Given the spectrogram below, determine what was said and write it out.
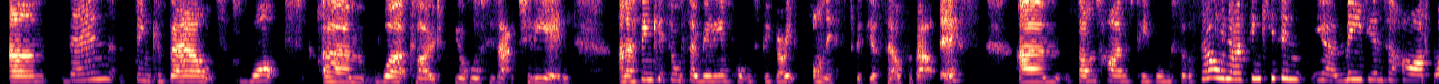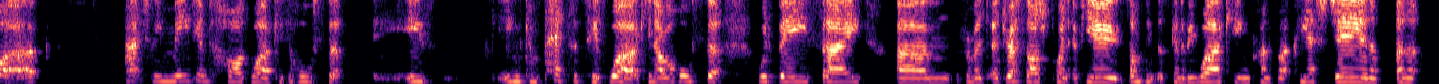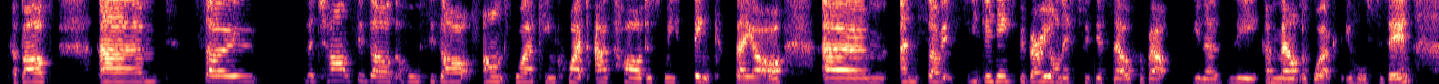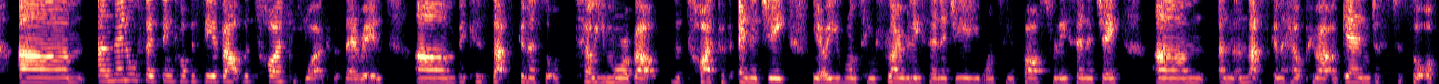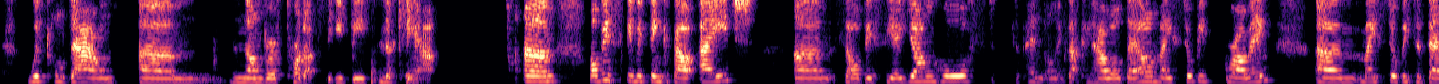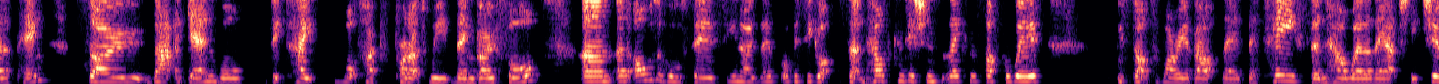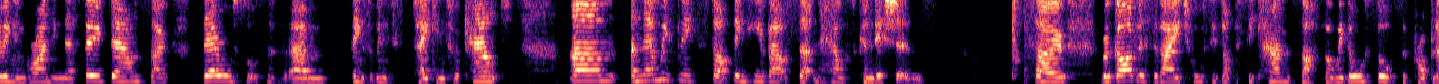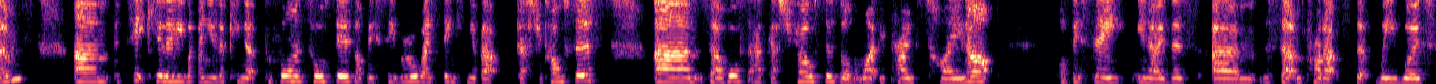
Um, then think about what um, workload your horse is actually in. And I think it's also really important to be very honest with yourself about this. Um, sometimes people sort of say, oh, no, I think he's in you know, medium to hard work. Actually, medium to hard work is a horse that is in competitive work, you know, a horse that would be, say, um, from a, a, dressage point of view, something that's going to be working kind of like PSG and, and above. Um, so the chances are that horses are aren't working quite as hard as we think they are. Um, and so it's you do need to be very honest with yourself about you know the amount of work that your horse is in. Um, and then also think obviously about the type of work that they're in um, because that's going to sort of tell you more about the type of energy. You know are you wanting slow release energy? Are you wanting fast release energy? Um, and, and that's going to help you out again just to sort of whittle down um, the number of products that you'd be looking at. Um, obviously, we think about age. Um, so obviously, a young horse, depending on exactly how old they are, may still be growing, um, may still be developing. So that again will dictate what type of product we then go for. Um, and older horses, you know, they've obviously got certain health conditions that they can suffer with we start to worry about their, their teeth and how well are they actually chewing and grinding their food down. So they're all sorts of um, things that we need to take into account. Um, and then we need to start thinking about certain health conditions. So, regardless of age, horses obviously can suffer with all sorts of problems, um, particularly when you're looking at performance horses. Obviously, we're always thinking about gastric ulcers. Um, so, a horse that has gastric ulcers or that might be prone to tying up, obviously, you know, there's um, there's certain products that we would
